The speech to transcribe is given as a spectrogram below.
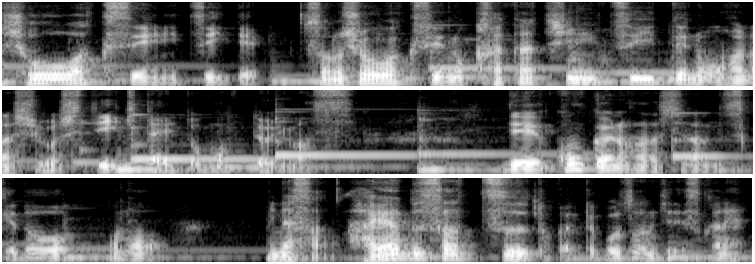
小惑星についてその小惑星の形についてのお話をしていきたいと思っております。で、今回の話なんですけど、この皆さん、はやぶさ2とかってご存知ですかね？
